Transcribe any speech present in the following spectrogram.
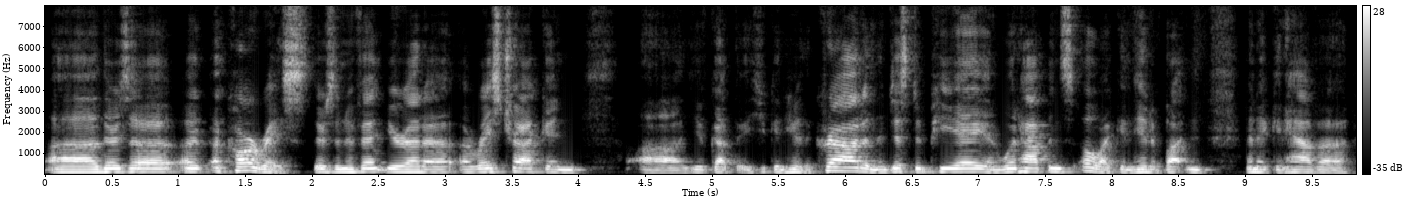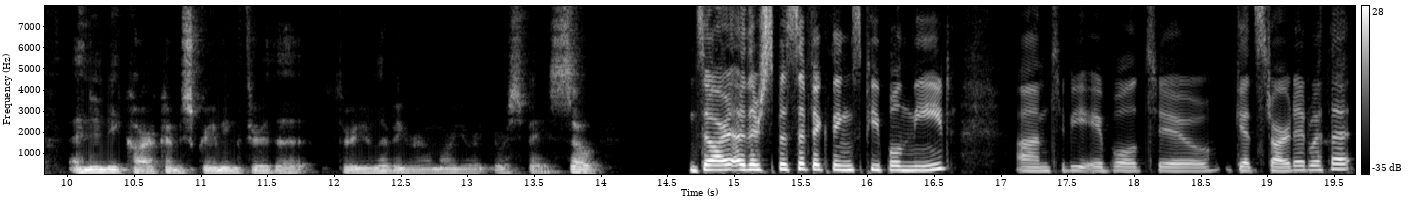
Uh, there's a, a, a, car race. There's an event. You're at a, a racetrack and uh, you've got the you can hear the crowd and the distant PA. And what happens? Oh, I can hit a button and I can have a an Indy car come screaming through the through your living room or your your space. So, and so are, are there specific things people need um, to be able to get started with it?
